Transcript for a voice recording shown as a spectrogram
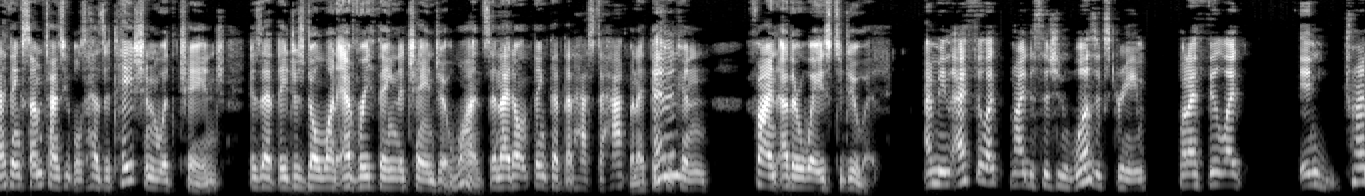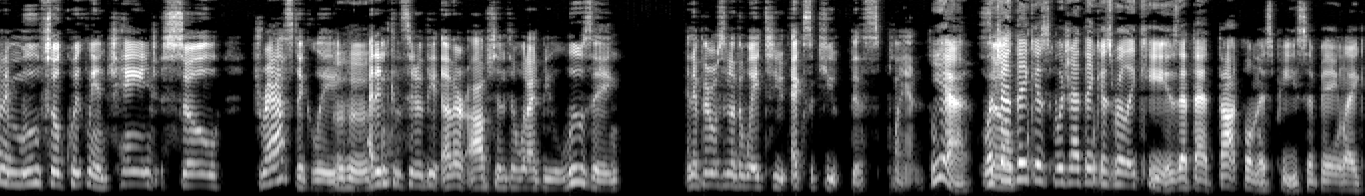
I think sometimes people's hesitation with change is that they just don't want everything to change at once, and I don't think that that has to happen. I think you can find other ways to do it. i mean i feel like my decision was extreme but i feel like in trying to move so quickly and change so drastically Mhm. I didn't consider the other options and what I'd be losing, and if there was another way to execute this plan. Yeah, which I think is which I think is really key is that that thoughtfulness piece of being like,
